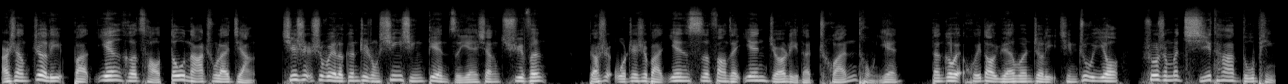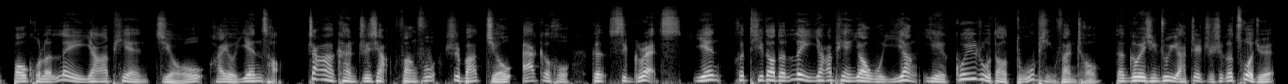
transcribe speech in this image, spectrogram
而像这里把烟和草都拿出来讲，其实是为了跟这种新型电子烟相区分，表示我这是把烟丝放在烟卷里的传统烟。但各位回到原文这里，请注意哦，说什么其他毒品，包括了类鸦片、酒，还有烟草，乍看之下，仿佛是把酒 alcohol 跟 cigarettes 烟和提到的类鸦片药物一样，也归入到毒品范畴。但各位请注意啊，这只是个错觉。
